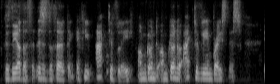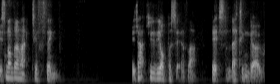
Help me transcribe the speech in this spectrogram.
because the other thing, this is the third thing. If you actively, I'm going to, I'm going to actively embrace this. It's not an active thing. It's actually the opposite of that. It's letting go.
